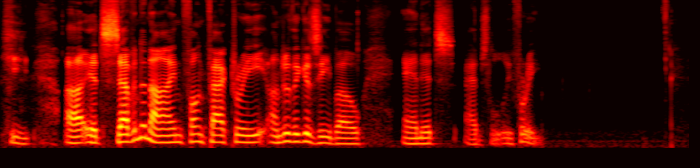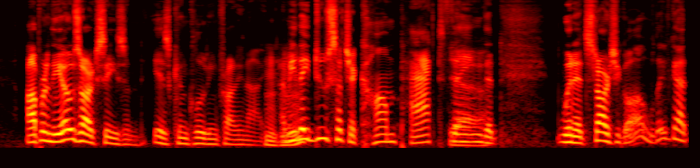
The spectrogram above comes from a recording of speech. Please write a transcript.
heat. Uh, it's seven to nine. Funk Factory under the gazebo, and it's absolutely free. Opera in the Ozark season is concluding Friday night. I mean, Mhm. they do such a compact thing Yeah. that when it starts, you go, "Oh, they've got."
